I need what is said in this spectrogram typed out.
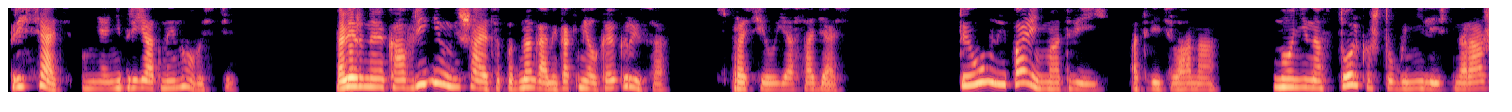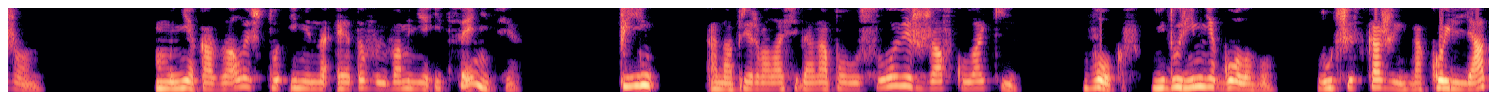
Присядь, у меня неприятные новости. Наверное, Ковригин мешается под ногами, как мелкая крыса, спросил я, садясь. Ты умный парень, Матвей, ответила она, но не настолько, чтобы не лезть на рожон. Мне казалось, что именно это вы во мне и цените. Ты она прервала себя на полуслове, сжав кулаки. Волков, не дури мне голову. Лучше скажи, на кой ляд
